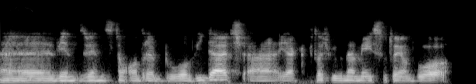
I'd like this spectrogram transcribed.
E, więc, więc tą odrę było widać, a jak ktoś był na miejscu, to ją było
